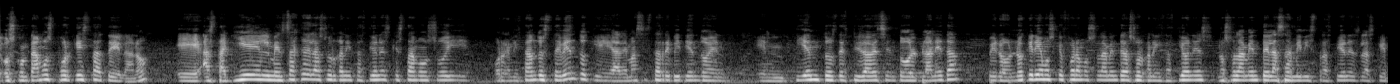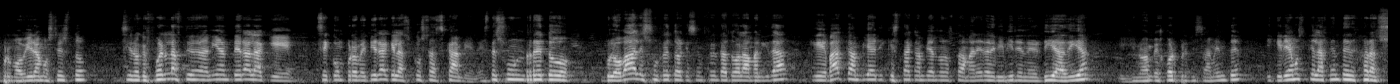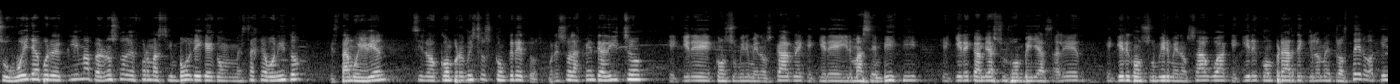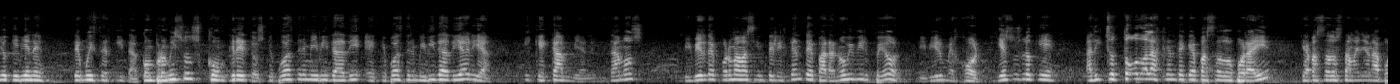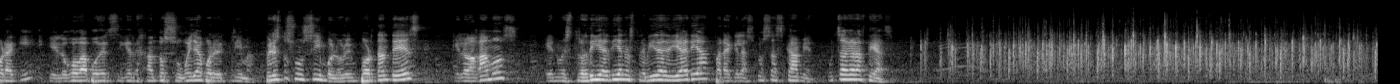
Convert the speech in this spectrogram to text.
Os contamos por qué esta tela, ¿no? Eh, hasta aquí el mensaje de las organizaciones que estamos hoy organizando este evento, que además se está repitiendo en, en cientos de ciudades en todo el planeta, pero no queríamos que fuéramos solamente las organizaciones, no solamente las administraciones las que promoviéramos esto, sino que fuera la ciudadanía entera la que se comprometiera a que las cosas cambien. Este es un reto global, es un reto al que se enfrenta toda la humanidad, que va a cambiar y que está cambiando nuestra manera de vivir en el día a día, y no a mejor precisamente, y queríamos que la gente dejara su huella por el clima, pero no solo de forma simbólica y con un mensaje bonito, que está muy bien, sino compromisos concretos. Por eso la gente ha dicho que quiere consumir menos carne, que quiere ir más en bici, que quiere cambiar sus bombillas a LED, que quiere consumir menos agua, que quiere comprar de kilómetro cero, aquello que viene de muy cerquita. Compromisos concretos que puedo hacer mi vida, eh, que puedo hacer mi vida diaria y que cambian. Necesitamos vivir de forma más inteligente para no vivir peor, vivir mejor. Y eso es lo que ha dicho toda la gente que ha pasado por ahí, que ha pasado esta mañana por aquí y que luego va a poder seguir dejando su huella por el clima. Pero esto es un símbolo, lo importante es que lo hagamos en nuestro día a día, en nuestra vida diaria, para que las cosas cambien. Muchas gracias.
